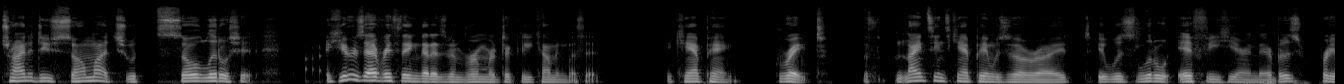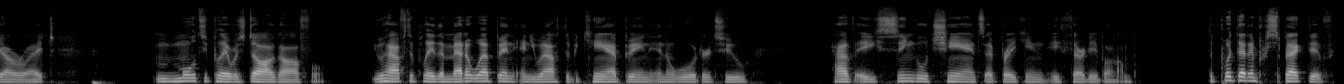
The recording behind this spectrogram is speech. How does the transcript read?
trying to do so much with so little shit. Here's everything that has been rumored to be coming with it. The campaign, great. The 19th campaign was alright. It was a little iffy here and there, but it was pretty alright. Multiplayer was dog awful. You have to play the meta weapon and you have to be camping in order to have a single chance at breaking a 30 bomb. To put that in perspective,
